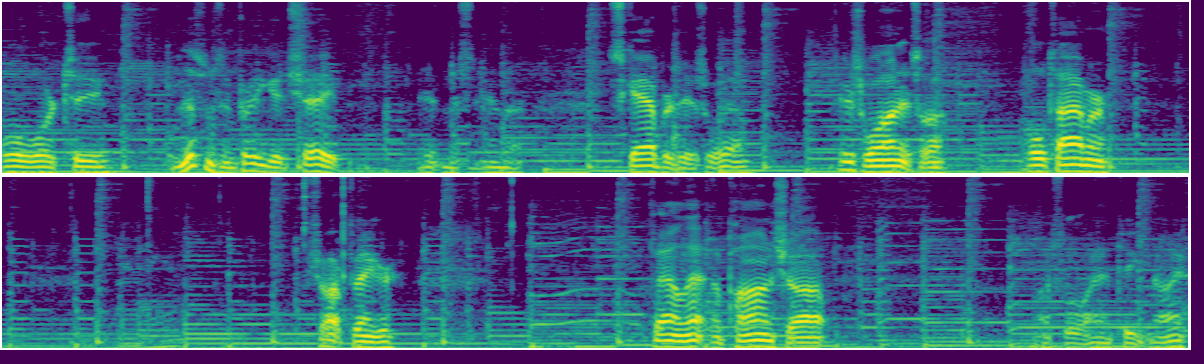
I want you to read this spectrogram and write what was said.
World War II. And this one's in pretty good shape in the, in the scabbard as well. Here's one, it's a old timer sharp finger. Found that in a pawn shop. Nice little antique knife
